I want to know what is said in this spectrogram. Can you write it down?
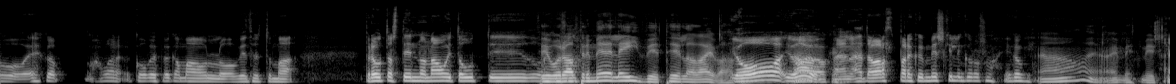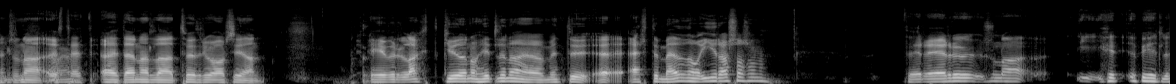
og eitthvað, hann var góð uppbyggamál og við þurftum að brjótast inn og ná í dótið og Þið voru aldrei með leifi til að æfa það Jó, jú, Ah, ok. en þetta var allt bara einhver miskillingur og svona í gangi. Já, já, einmitt mjög En svona, þetta, þetta er náttúrulega 2-3 ár síðan. Hefur lagt gjöðan á hilluna eða myndu, er, ertu með þá í rassvasunum? þeir eru svona í, upp í hillu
